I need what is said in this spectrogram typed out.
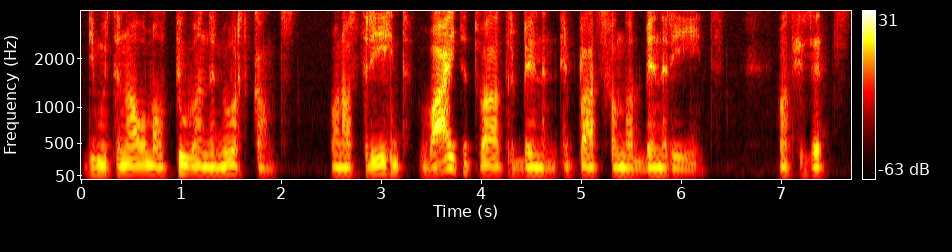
die moeten allemaal toe aan de noordkant. Want als het regent, waait het water binnen in plaats van dat het binnen regent. Want je zit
